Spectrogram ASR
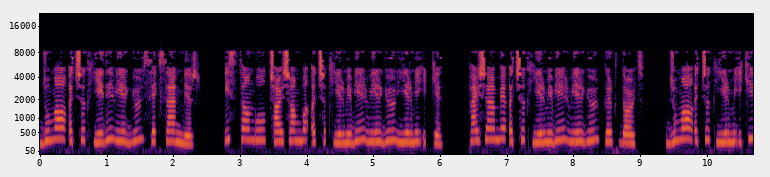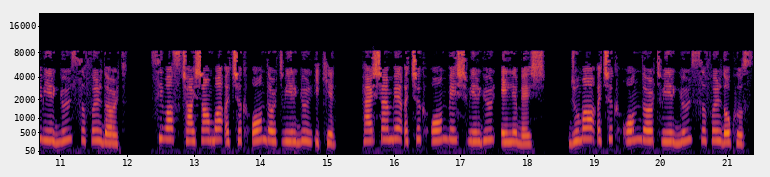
Cuma açık 7,81. İstanbul çarşamba açık 21,22. Perşembe açık 21,44. Cuma açık 22,04. Sivas çarşamba açık 14,2. Perşembe açık 15,55. Cuma açık 14,09.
